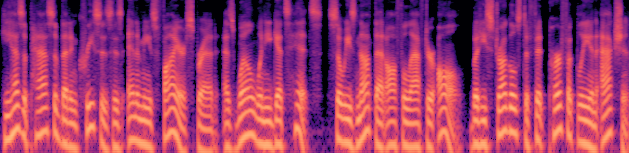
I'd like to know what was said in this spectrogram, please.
he has a passive that increases his enemy's fire spread as well when he gets hits, so he's not that awful after all, but he struggles to fit perfectly in action.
